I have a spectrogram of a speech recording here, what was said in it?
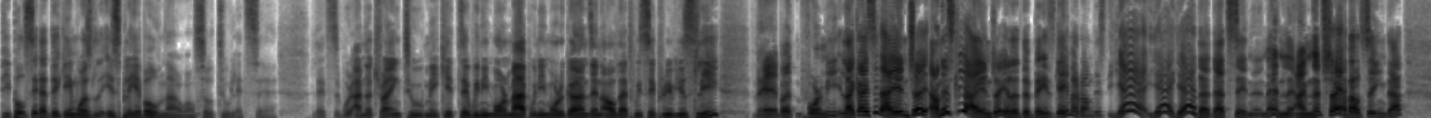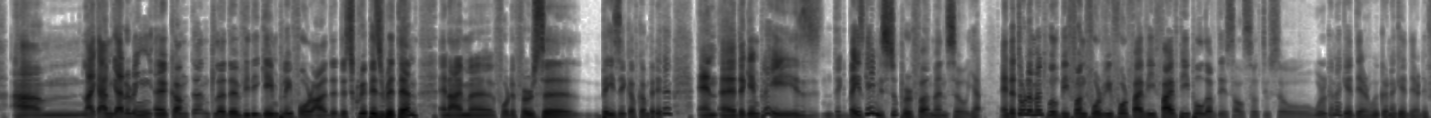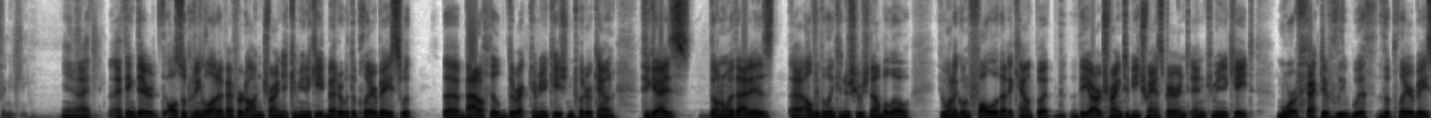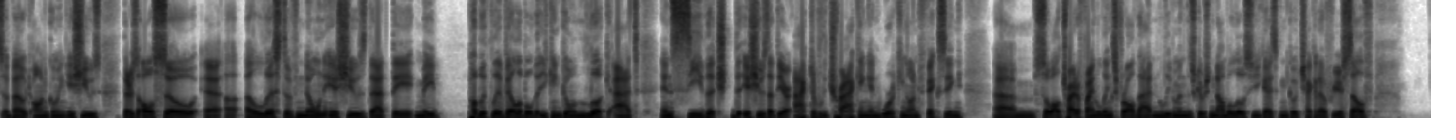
people say that the game was is playable now also too. Let's. Uh, let's i'm not trying to make it uh, we need more map we need more guns and all that we say previously but for me like i said i enjoy honestly i enjoy a lot the base game around this yeah yeah yeah that that's it man i'm not shy about saying that um, like I'm gathering uh, content, the video gameplay for uh, the, the, script is written, and I'm uh, for the first uh, basic of competitive, and uh, the gameplay is the base game is super fun, man. So yeah, and the tournament will be fun. for V4, five V five. People love this also too. So we're gonna get there. We're gonna get there definitely. Yeah, definitely. I, th- I think they're also putting a lot of effort on trying to communicate better with the player base with the Battlefield Direct Communication Twitter account. If you guys don't know what that is, uh, I'll leave a link in the description down below if you want to go and follow that account. But they are trying to be transparent and communicate more effectively with the player base about ongoing issues. There's also a, a list of known issues that they made publicly available that you can go and look at and see the, the issues that they are actively tracking and working on fixing. Um, so I'll try to find links for all that and leave them in the description down below so you guys can go check it out for yourself.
